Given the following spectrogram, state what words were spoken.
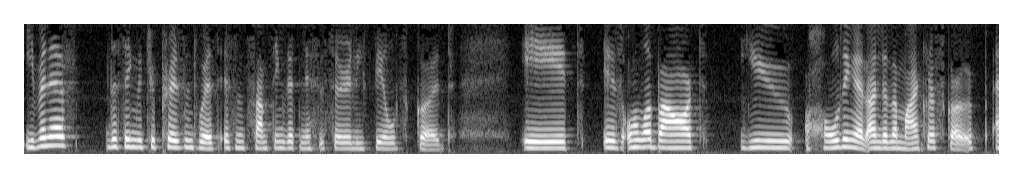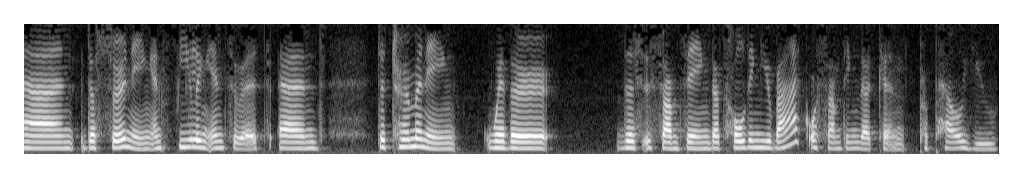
even if the thing that you're present with isn't something that necessarily feels good. It is all about you holding it under the microscope and discerning and feeling into it and determining whether this is something that's holding you back or something that can propel you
